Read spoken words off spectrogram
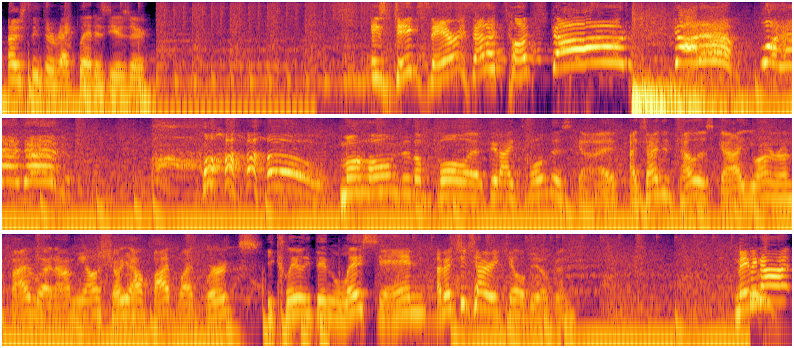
I just think directly at his user. Is Diggs there? Is that a touchdown? Got him! One-handed! Mahomes with a bullet. Dude, I told this guy. I tried to tell this guy, you want to run five wide on me? I'll show you how five wide works. He clearly didn't listen. I bet you Terry Hill will be open. Maybe not.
